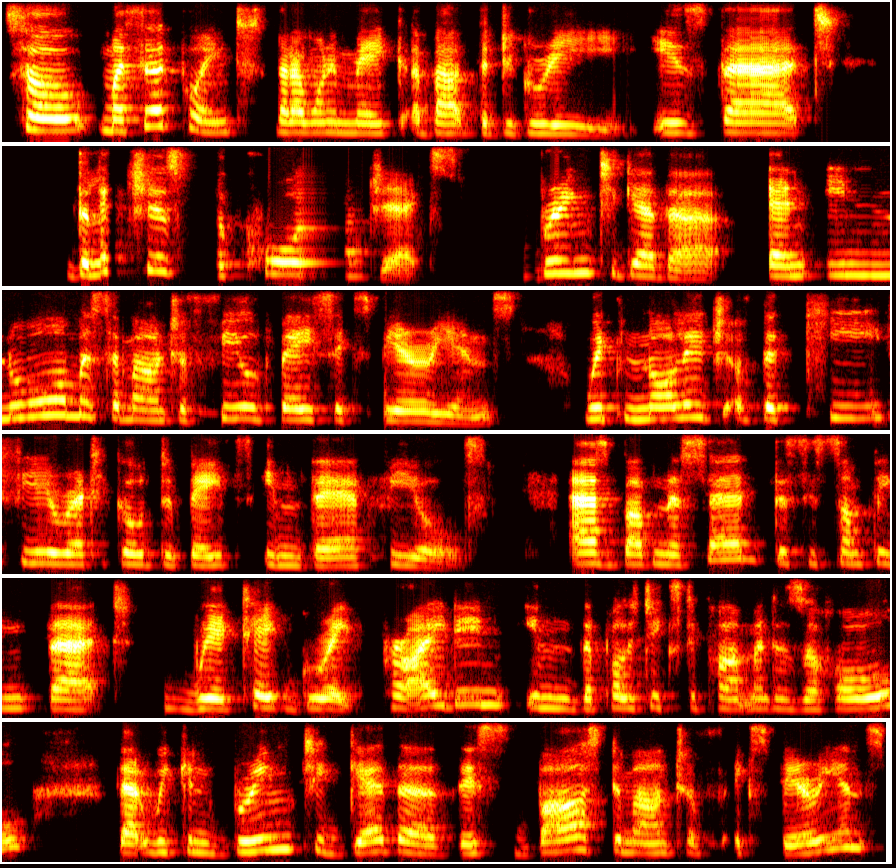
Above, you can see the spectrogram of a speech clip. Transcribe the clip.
So my third point that I want to make about the degree is that the lectures, the core subjects, bring together an enormous amount of field-based experience with knowledge of the key theoretical debates in their fields. As Bhavna said, this is something that we take great pride in, in the politics department as a whole, that we can bring together this vast amount of experience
